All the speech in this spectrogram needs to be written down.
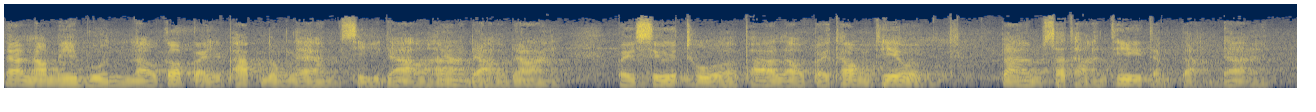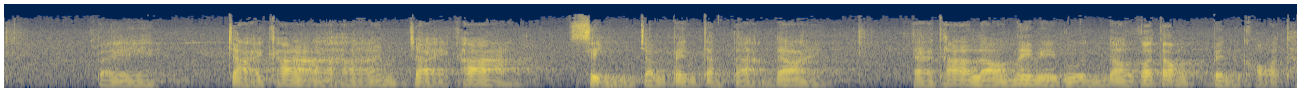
ถ้าเรามีบุญเราก็ไปพักโรงแรมสี่ดาวห้าดาวได้ ไปซื้อทัวร์พาเราไปท่องเที่ยวตามสถานที่ต่างๆได้ ไปจ่ายค่าอาหารจ่ายค่าสิ่งจำเป็นต่างๆได้ แต่ถ้าเราไม่มีบุญเราก็ต้องเป็นขอท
